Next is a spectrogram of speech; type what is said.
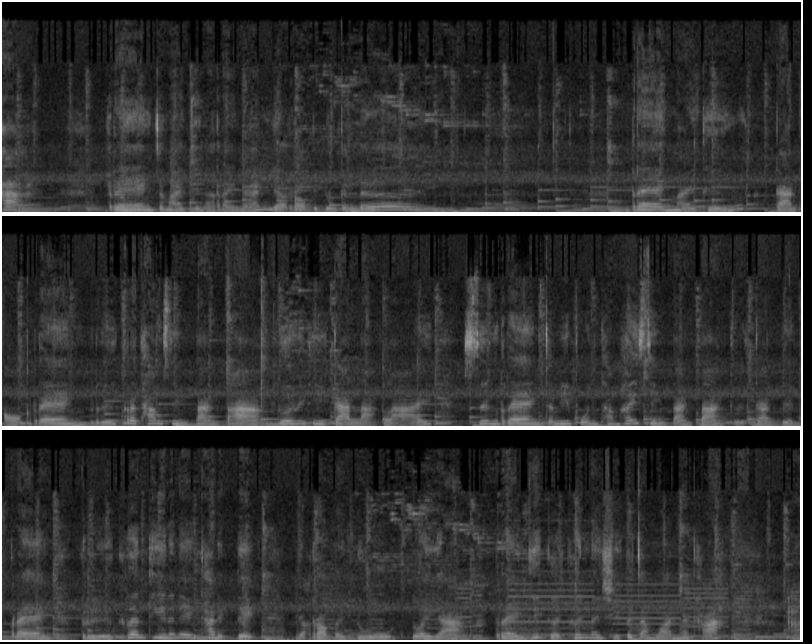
ค่ะ แรงจะหมายถึงอะไรนั้น เดี๋ยวเราไปดูกันเลย แรงหมายถึง การออกแรงหรือกระทำสิ่งต่างๆ ด้วยวิธีการหลากหลาย ซึ่งแรงจะมีผลทำให้สิ่งต่างๆ เกิดการเปลี่ยนแปลง หรือเคลื่อนที่นั่นเองค่ะเด็กๆ เดี๋ยวเราไปดูตัวอย่างแรงที่เกิดขึ้นในชีวิตประจำวันนะคะ เอา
